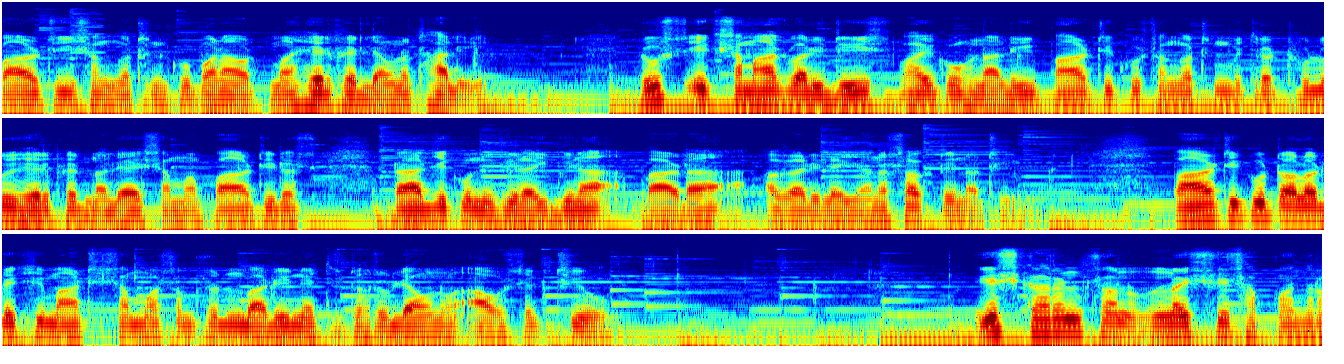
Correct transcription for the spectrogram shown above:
पार्टी सङ्गठनको बनावटमा हेरफेर ल्याउन थाले। रुस एक समाजवादी देश भएको हुनाले पार्टीको सङ्गठनभित्र ठुलो हेरफेर नल्याएसम्म पार्टी र राज्यको नीतिलाई बिना बाडा अगाडि लैजान सक्दैनथे। पार्टीको तलदेखि माथिसम्म संशोधनवादी नेतृत्वहरू ल्याउनु आवश्यक थियो। यसकारण सन् उन्नाइस सय छप्पन्न र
